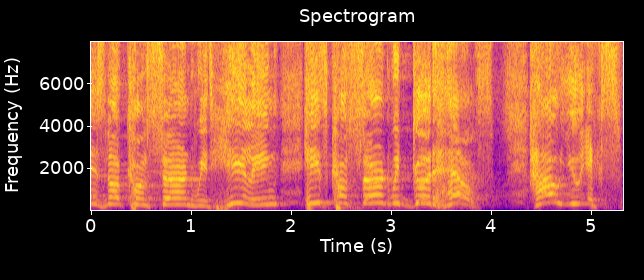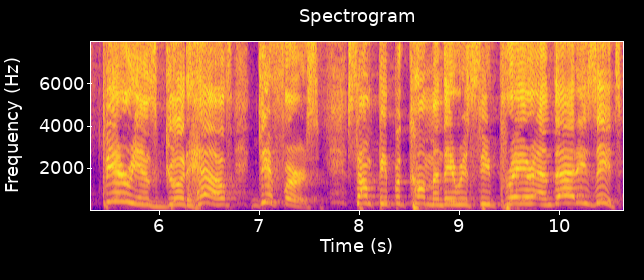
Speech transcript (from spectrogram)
is not concerned with healing, He's concerned with good health. How you experience good health differs. Some people come and they receive prayer and that is it.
